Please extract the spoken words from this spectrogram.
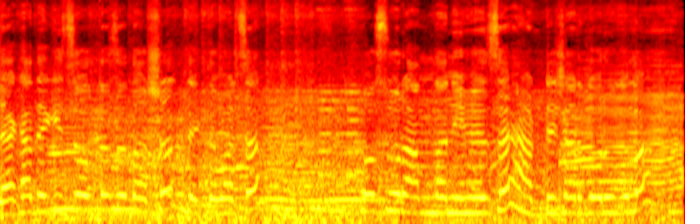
দেখা দেখি চলতেছে দর্শক দেখতে পাচ্ছেন। প্রচুর আমদানি হয়েছে হাড্ডিসার গরুগুলো।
